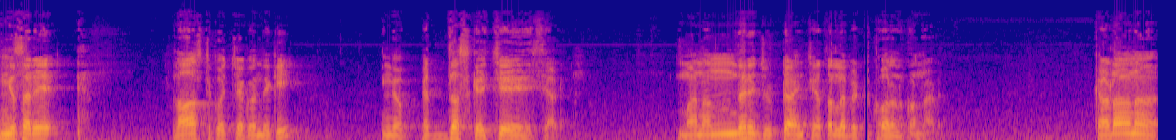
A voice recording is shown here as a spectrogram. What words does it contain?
ఇంకా సరే లాస్ట్కి వచ్చే కొందికి ఇంకా పెద్ద స్కెచ్ వేసాడు మనందరి జుట్టు ఆయన చేతల్లో పెట్టుకోవాలనుకున్నాడు. కడాన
